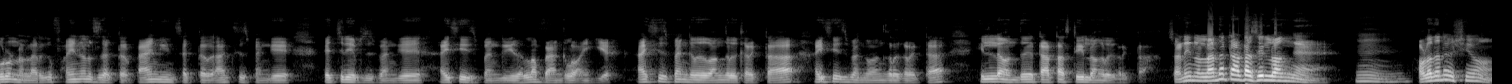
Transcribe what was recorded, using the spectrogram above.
குரு நல்லா இருக்கு. Finance sector banking sector Axis bank HDFC bank ICICI bank இதெல்லாம் பேங்க்கில் வாங்கிக்க. ஆக்சிஸ் பேங்க் வாங்குறது கரெக்டாக ஐசிஐசி பேங்க் வாங்குறது கரெக்டாக இல்லை வந்து டாடா ஸ்டீல் வாங்குறது கரெக்டாக சனி நல்லா இருந்தால் டாடா ஸ்டீல் வாங்குங்க. அவ்வளோதானே விஷயம்?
